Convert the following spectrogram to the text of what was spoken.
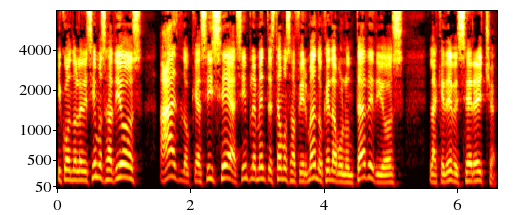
Y cuando le decimos a Dios, hazlo que así sea, simplemente estamos afirmando que es la voluntad de Dios la que debe ser hecha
